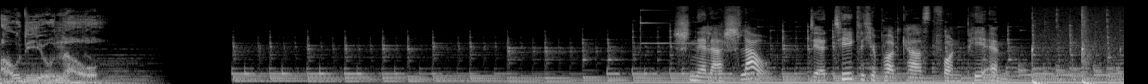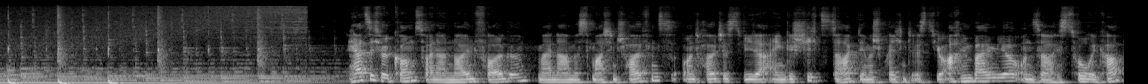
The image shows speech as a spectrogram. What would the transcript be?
Audio Now. Schneller Schlau, der tägliche Podcast von PM. Herzlich willkommen zu einer neuen Folge. Mein Name ist Martin Scholfens und heute ist wieder ein Geschichtstag. Dementsprechend ist Joachim bei mir, unser Historiker.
